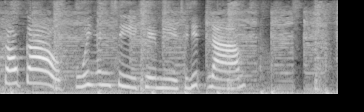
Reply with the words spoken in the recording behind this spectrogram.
999 ปุ๋ย NC เคมีชนิดน้ำ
